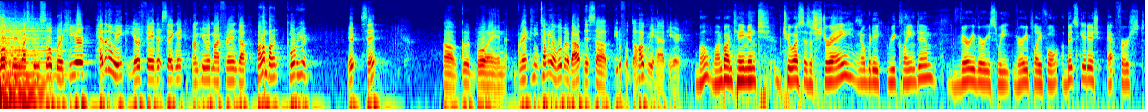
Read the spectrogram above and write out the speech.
Welcome in Western Slope. We're here, Pet of the Week, your favorite segment. I'm here with my friend uh, BonBon. Come over here. Here, sit. Oh, good boy. And Grant, can you tell me a little bit about this uh, beautiful dog we have here? Well, BonBon came in t- to us as a stray. Nobody reclaimed him. Very, very sweet, very playful. A bit skittish at first,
